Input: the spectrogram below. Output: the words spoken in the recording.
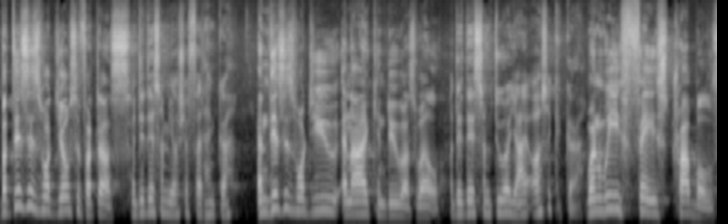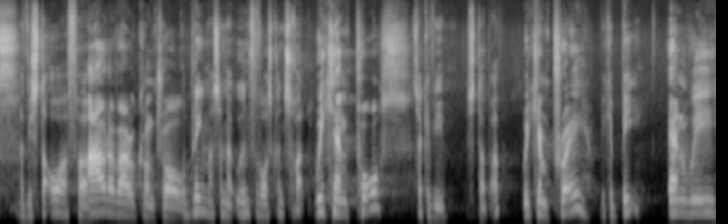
But this is what Joseph does. Men det er det, som Josafat han gør. And this is what you and I can do as well. Og det er det, som du og jeg også kan gøre. When we face troubles Når vi står over for out of our control, problemer, som er uden for vores kontrol, we can pause, så kan vi stoppe op, we can pray, vi kan bede and we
